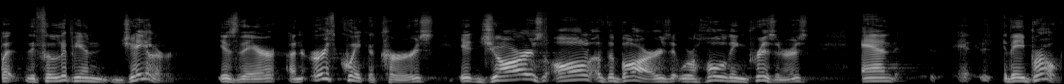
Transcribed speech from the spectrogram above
But the Philippian jailer is there, an earthquake occurs, it jars all of the bars that were holding prisoners, and they broke.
